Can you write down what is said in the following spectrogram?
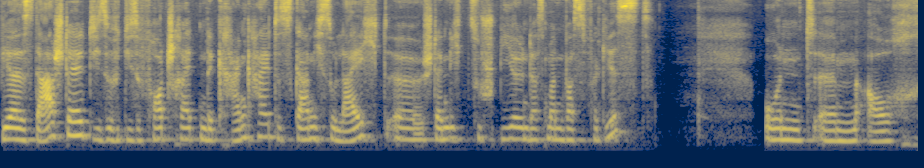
wie er es darstellt, diese, diese fortschreitende Krankheit, ist gar nicht so leicht, äh, ständig zu spielen, dass man was vergisst. Und ähm, auch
